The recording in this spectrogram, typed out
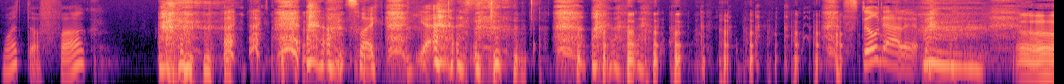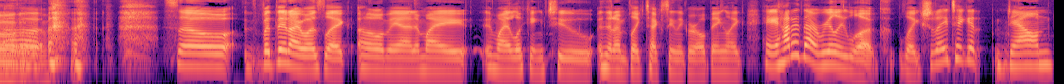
"What the fuck." I was like, yes. Still got it. Uh, so, but then I was like, oh man, am I am I looking too? And then I'm like texting the girl, being like, hey, how did that really look? Like, should I take it down?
